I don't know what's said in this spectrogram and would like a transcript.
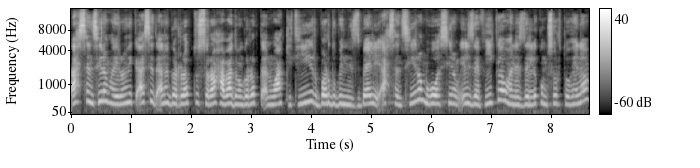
أحسن serum hyaluronic acid أنا جربته الصراحة بعد ما جربت أنواع كتير برضو بالنسبة لي أحسن سيرم وهو سيرم إلزافيكا وهنزل لكم صورته هنا.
